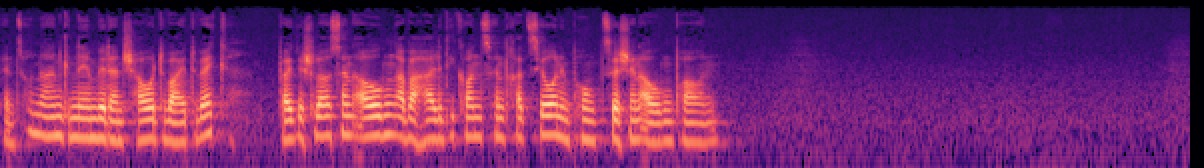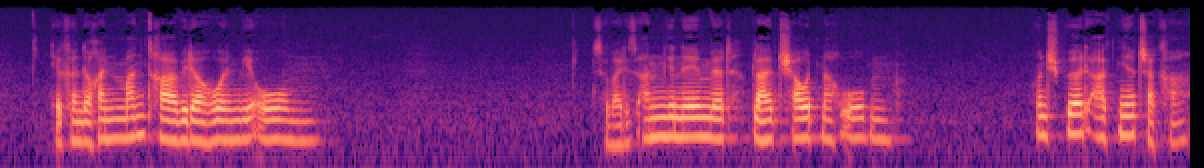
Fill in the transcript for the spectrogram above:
Wenn es unangenehm wird, dann schaut weit weg bei geschlossenen Augen, aber halte die Konzentration im Punkt zwischen den Augenbrauen. Ihr könnt auch ein Mantra wiederholen wie Om. Soweit es angenehm wird, bleibt, schaut nach oben und spürt Agnya Chakra.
